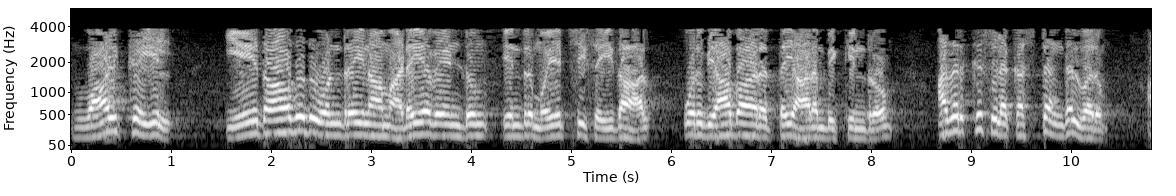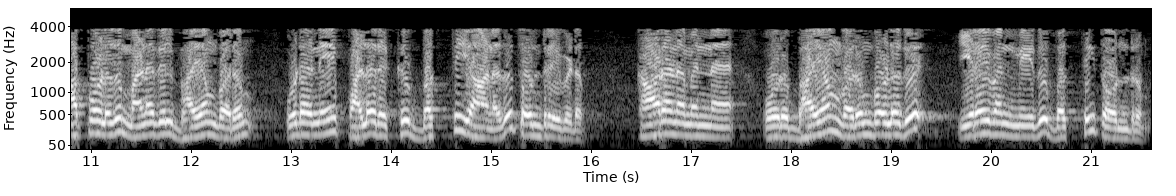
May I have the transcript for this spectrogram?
வாழ்க்கையில் ஏதாவது ஒன்றை நாம் அடைய வேண்டும் என்று முயற்சி செய்தால் ஒரு வியாபாரத்தை ஆரம்பிக்கின்றோம். அதற்கு சில கஷ்டங்கள் வரும். அப்பொழுது மனதில் பயம் வரும். உடனே பலருக்கு பக்தியானது தோன்றிவிடும். காரணம் என்ன? ஒரு பயம் வரும் பொழுது இறைவன் மீது பக்தி தோன்றும்.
